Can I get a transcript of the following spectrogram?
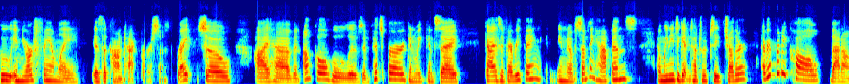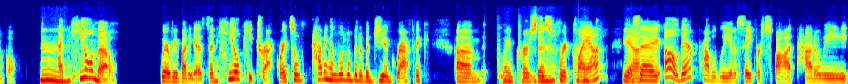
who in your family is the contact person, right? So I have an uncle who lives in Pittsburgh and we can say, guys, if everything, you know, if something happens and we need to get in touch with each other, everybody call that uncle mm. and he'll know where everybody is and he'll keep track, right? So having a little bit of a geographic um, point person disparate plan yeah. to say, oh, they're probably in a safer spot. How do we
